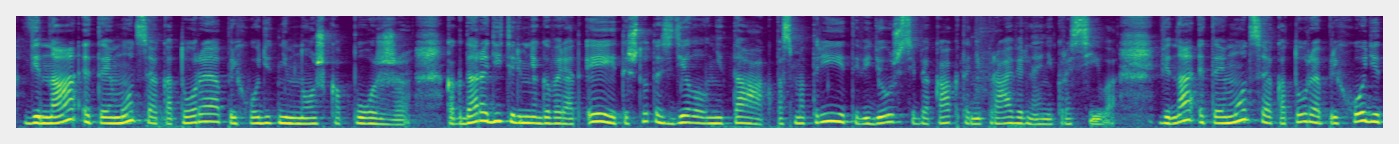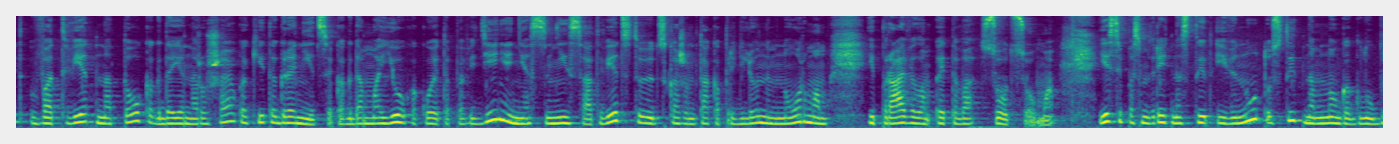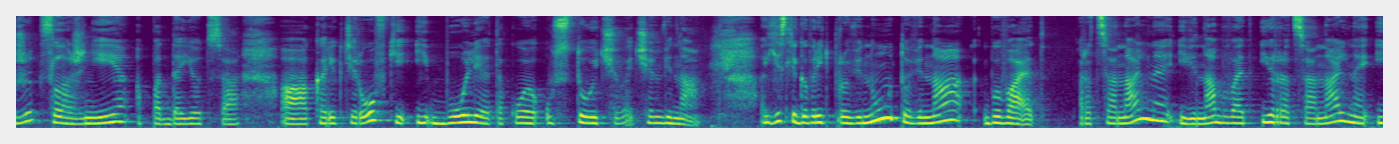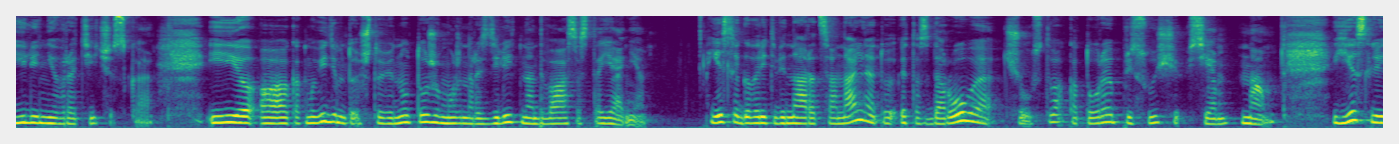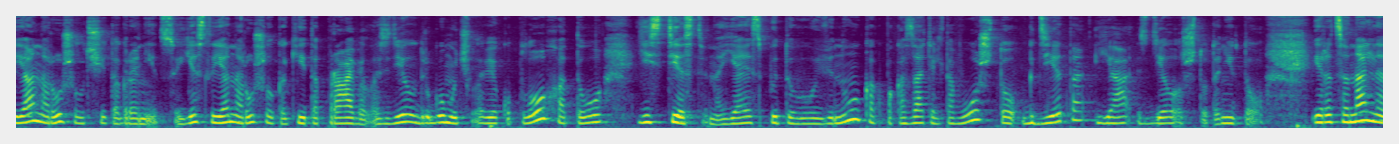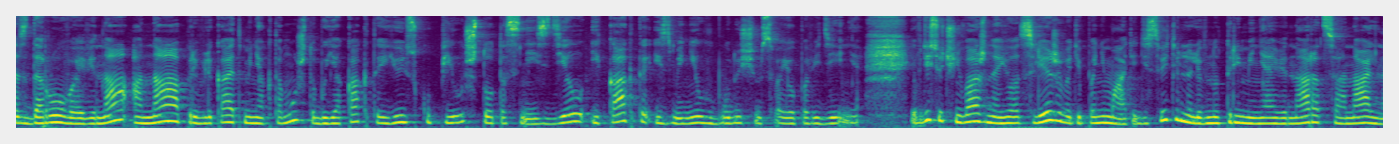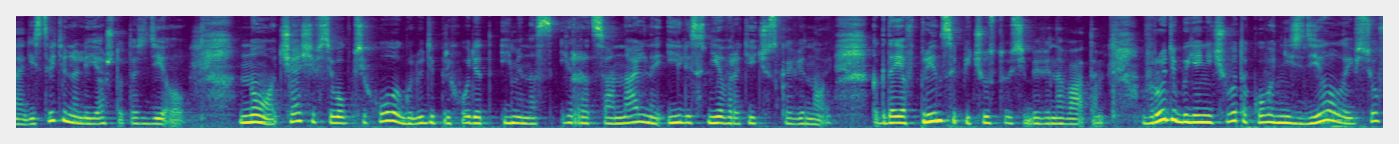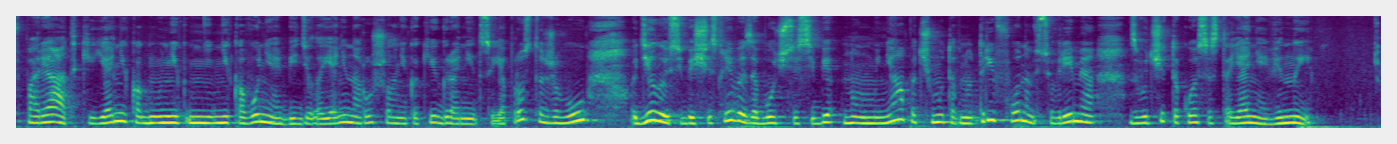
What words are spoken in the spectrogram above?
Вина — это эмоция, которая приходит немножко позже. Когда родители мне говорят, эй, ты что-то сделал не так, посмотри, ты ведешь себя как-то неправильно и некрасиво. Вина — это эмоция, которая приходит в ответ на то, когда я нарушаю какие-то границы, когда мое какое-то поведение не, не соответствует, скажем так, определенным нормам и правилам этого социума. Если посмотреть на стыд и вину, то стыд намного глубже, сложнее поддается а, корректировке и более такое устойчивое, чем вина. Если говорить про вину, то вина бывает рациональная, и вина бывает иррациональная или невротическая. И, а, как мы видим, то, что вину тоже можно разделить на два состояния. Если говорить вина рациональная, то это здоровое чувство, которое присуще всем нам. Если я нарушил чьи-то границы, если я нарушил какие-то правила, сделал другому человеку плохо, то, естественно, я испытываю вину как показатель того, что где-то я сделал что-то не то. И рациональная здоровая вина, она привлекает меня к тому, чтобы я как-то ее искупил, что-то с ней сделал и как-то изменил в будущем свое поведение. И вот здесь очень очень важно ее отслеживать и понимать, действительно ли внутри меня вина рациональная, действительно ли я что-то сделал. Но чаще всего к психологу люди приходят именно с иррациональной или с невротической виной, когда я в принципе чувствую себя виноватым. Вроде бы я ничего такого не сделала, и все в порядке, я никого, никого не обидела, я не нарушила никакие границы, я просто живу, делаю себя счастливой, забочусь о себе, но у меня почему-то внутри фоном все время звучит такое состояние состояние вины.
